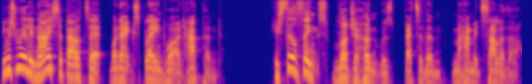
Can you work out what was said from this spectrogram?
He was really nice about it when I explained what had happened. He still thinks Roger Hunt was better than Mohamed Salah, though.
